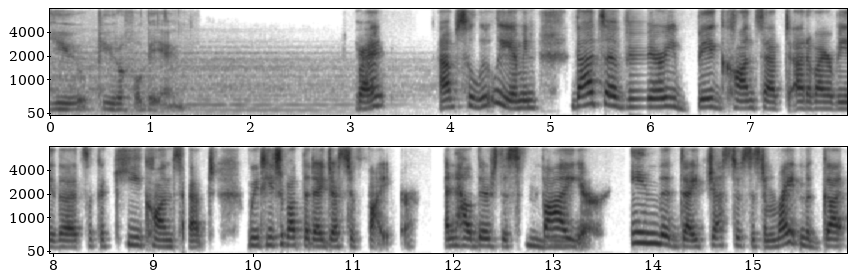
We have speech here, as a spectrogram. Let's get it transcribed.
you, beautiful being. Right? Absolutely. I mean, that's a very big concept out of Ayurveda. It's like a key concept. We teach about the digestive fire and how there's this mm-hmm. fire in the digestive system, right in the gut.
